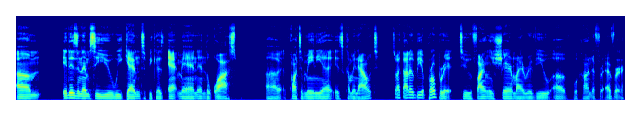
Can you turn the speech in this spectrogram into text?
Um, it is an MCU weekend because Ant Man and the Wasp, uh, Quantumania is coming out. So I thought it would be appropriate to finally share my review of Wakanda Forever.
